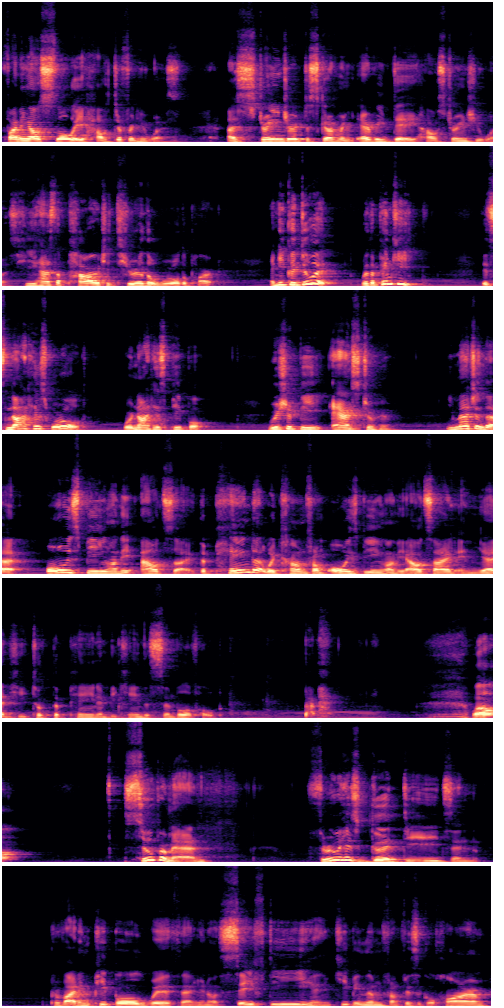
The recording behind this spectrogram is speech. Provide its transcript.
finding out slowly how different he was. A stranger discovering every day how strange he was. He has the power to tear the world apart. And he could do it with a pinky. It's not his world. We're not his people. We should be ants to him. Imagine that, always being on the outside, the pain that would come from always being on the outside, and yet he took the pain and became the symbol of hope. Well, Superman, through his good deeds and providing people with uh, you know safety and keeping them from physical harm,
